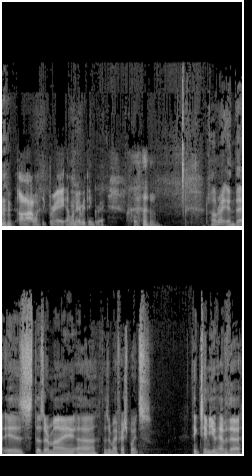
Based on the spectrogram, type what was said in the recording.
Oh, I wanted the gray. I want everything gray. All right, and that is those are my uh, those are my fresh points. I think Tim, you have the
